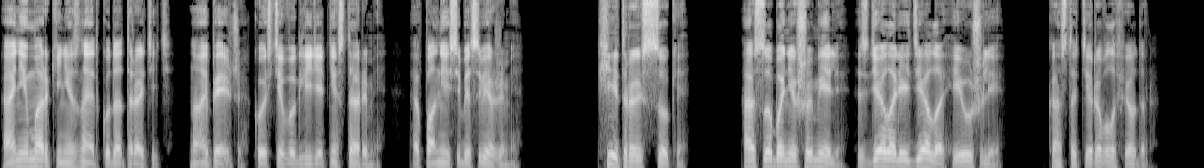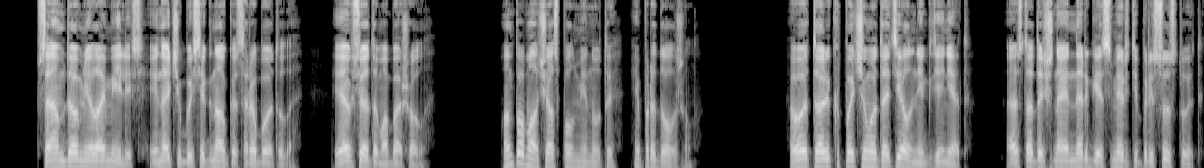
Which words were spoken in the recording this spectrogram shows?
Они марки не знают, куда тратить. Но опять же, кости выглядят не старыми, а вполне себе свежими. Хитрые суки. Особо не шумели, сделали дело и ушли, констатировал Федор. В сам дом не ломились, иначе бы сигналка сработала. Я все там обошел. Он помолчал с полминуты и продолжил. Вот только почему-то тел нигде нет. Остаточная энергия смерти присутствует,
